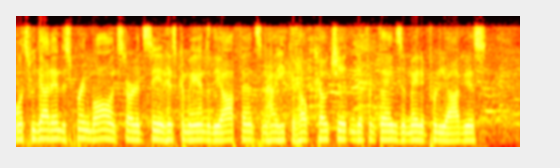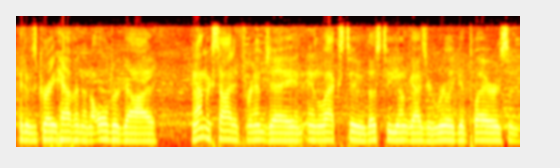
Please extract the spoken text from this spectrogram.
once we got into spring ball and started seeing his command of the offense and how he could help coach it and different things, it made it pretty obvious that it was great having an older guy. And I'm excited for MJ and, and Lex, too. Those two young guys are really good players. And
